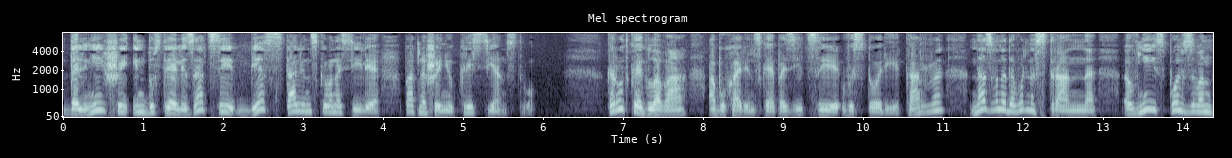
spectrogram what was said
дальнейшей индустриализации без сталинского насилия по отношению к крестьянству. Короткая глава о бухаринской оппозиции в истории Карра названа довольно странно. В ней использован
